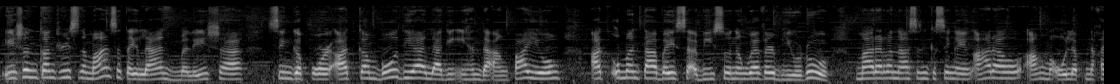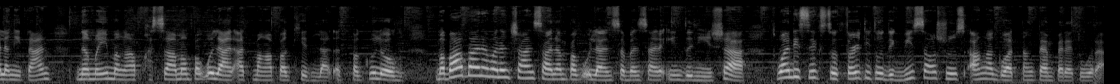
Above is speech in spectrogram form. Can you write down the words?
Asian countries naman sa Thailand, Malaysia, Singapore at Cambodia laging ihanda ang payong at umantabay sa abiso ng Weather Bureau. Mararanasan kasi ngayong araw ang maulap na kalangitan na may mga kasamang pag-ulan at mga pagkidlat at pagkulog. Mababa naman ang tsansa ng pag-ulan sa bansa ng Indonesia. 26 to 32 degrees Celsius ang agwat ng temperatura.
